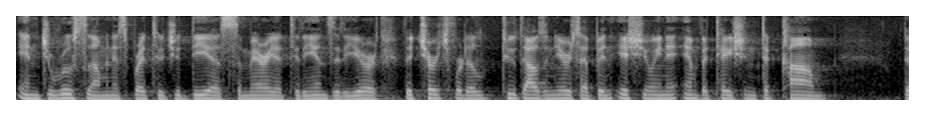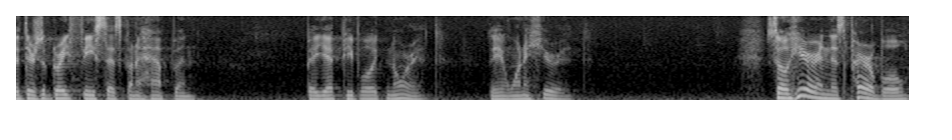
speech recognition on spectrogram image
in Jerusalem, and it spread to Judea, Samaria, to the ends of the earth. The church for the 2,000 years have been issuing an invitation to come, that there's a great feast that's going to happen. But yet people ignore it, they don't want to hear it. So, here in this parable,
